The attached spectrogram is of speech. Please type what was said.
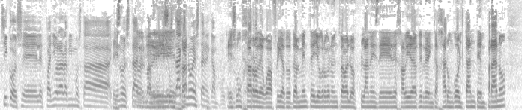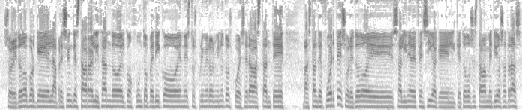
Chicos, el español ahora mismo está que no está en el. Madrid es un Está que no está en el campo. Es un jarro de agua fría totalmente. Yo creo que no entraba en los planes de, de Javier Aguirre encajar un gol tan temprano. Sobre todo porque la presión que estaba realizando el conjunto Perico en estos primeros minutos pues era bastante, bastante fuerte, sobre todo esa línea defensiva que, en el que todos estaban metidos atrás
